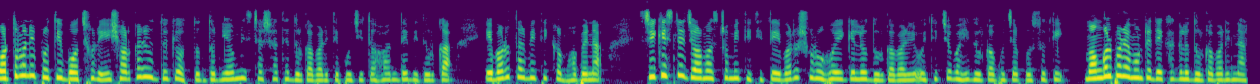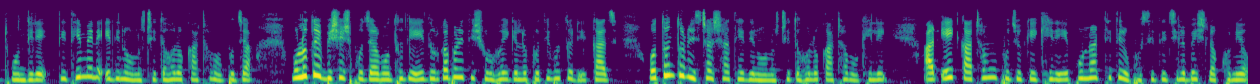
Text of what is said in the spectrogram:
বর্তমানে প্রতি বছরই সরকারি উদ্যোগে অত্যন্ত নিয়মনিষ্ঠার সাথে দুর্গাবাড়িতে পূজিত হন দেবী দুর্গা। এবারও তার ব্যতিক্রম হবে না। শ্রীকৃষ্ণের জন্মাষ্টমী তিথিতে এবারও শুরু হয়ে গেল দুর্গাবাড়ির ঐতিহ্যবাহী দুর্গাপূজার প্রস্তুতি। মঙ্গলবার এমনটা দেখা গেল দুর্গাবাড়ির নাট মন্দিরে। তিথি মেনে এদিন অনুষ্ঠিত হলো কাঠামো পূজা। মূলত বিশেষ পূজার মধ্য দিয়ে দুর্গাবাড়িতে শুরু হয়ে গেল প্রতিমা তৈরির কাজ। অত্যন্ত নিষ্ঠার সাথে এদিন অনুষ্ঠিত হলো কাঠামো খিলি। আর এই কাঠামো পুজোকে ঘিরে পুণ্যার্থীদের উপস্থিতি ছিল বেশ লক্ষণীয়।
